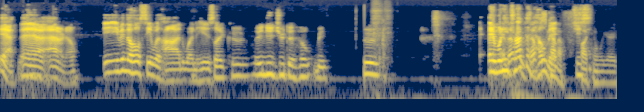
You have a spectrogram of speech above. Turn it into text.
Yeah, yeah I don't know. Even the whole scene with Han when he's like, "Uh, "I need you to help me," Uh. and when he that dropped was, the that was helmet, kind of did you, fucking weird.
